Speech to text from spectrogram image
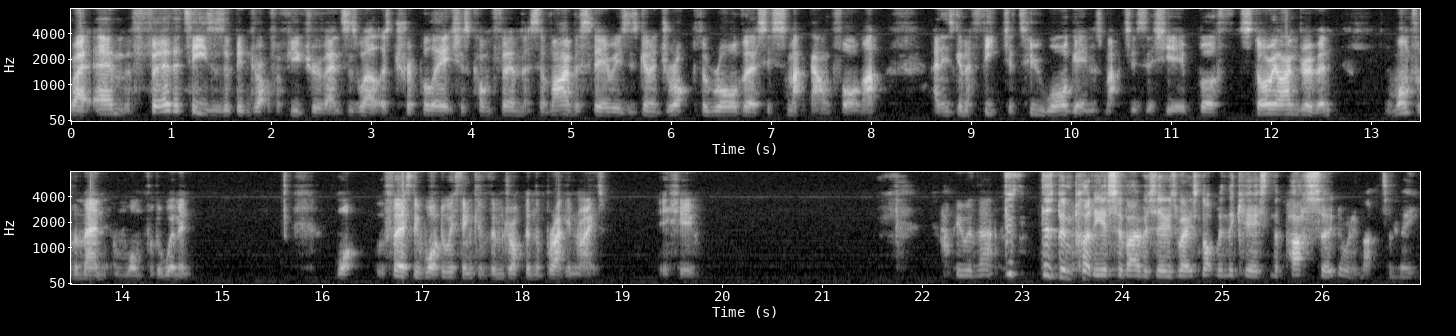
right. Um, further teasers have been dropped for future events as well as Triple H has confirmed that Survivor Series is going to drop the Raw versus SmackDown format and he's going to feature two War Games matches this year, both storyline driven, one for the men and one for the women. what? Firstly, what do we think of them dropping the bragging rights issue? Happy with that? There's, there's been plenty of Survivor Series where it's not been the case in the past, so it doesn't really matter to me.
